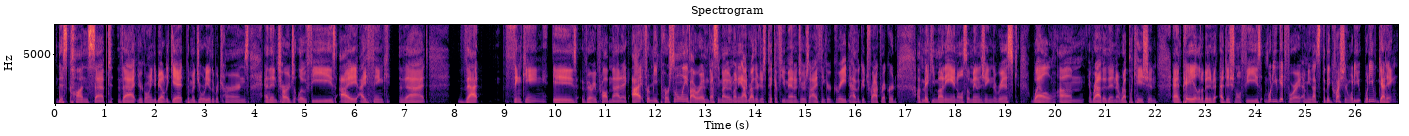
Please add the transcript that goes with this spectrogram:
this concept that you're going to be able to get the majority of the returns and then charge low fees. I I think that that thinking is very problematic. I, for me personally, if I were investing my own money, I'd rather just pick a few managers I think are great and have a good track record of making money and also managing the risk well, um, rather than a replication and pay a little bit of additional fees. What do you get for it? I mean, that's the big question. What are you What are you getting?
